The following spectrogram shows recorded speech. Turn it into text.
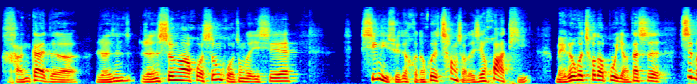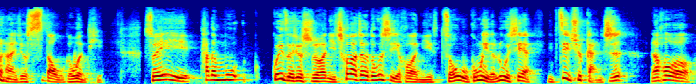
涵盖的人人生啊或生活中的一些心理学的可能会畅想的一些话题。每个人会抽到不一样，但是基本上也就四到五个问题，所以它的目规则就是说，你抽到这个东西以后，你走五公里的路线，你自己去感知，然后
